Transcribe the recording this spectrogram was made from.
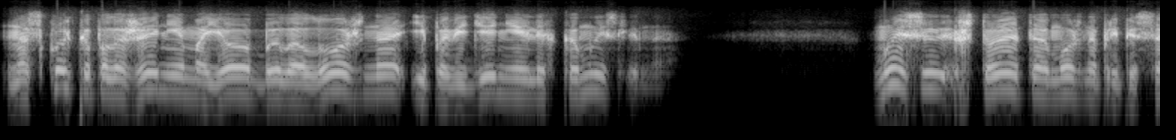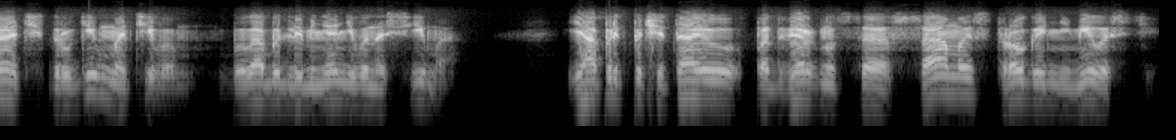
насколько положение мое было ложно и поведение легкомысленно. Мысль, что это можно приписать другим мотивам, была бы для меня невыносима. Я предпочитаю подвергнуться самой строгой немилости,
